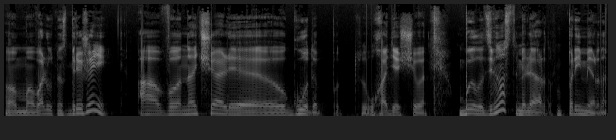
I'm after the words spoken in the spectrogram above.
эм, валютных сбережений, а в начале года уходящего было 90 миллиардов примерно.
